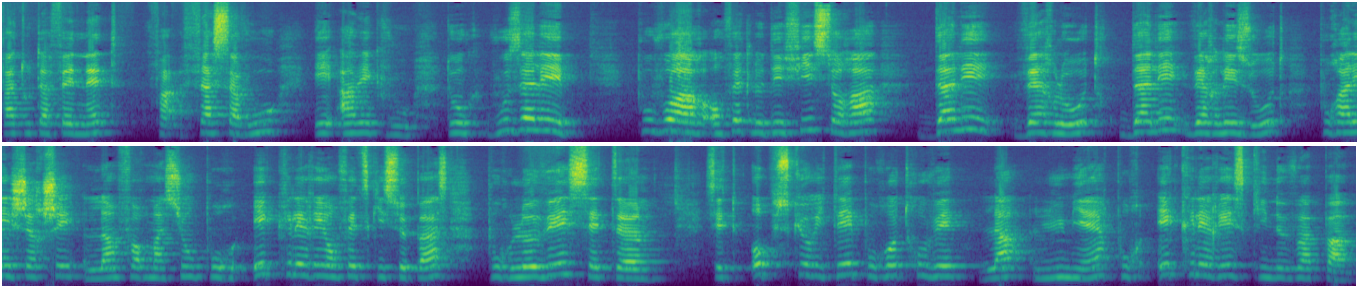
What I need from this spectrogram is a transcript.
pas tout à fait net face à vous et avec vous. Donc vous allez pouvoir, en fait le défi sera d'aller vers l'autre, d'aller vers les autres pour aller chercher l'information, pour éclairer en fait ce qui se passe, pour lever cette, euh, cette obscurité, pour retrouver la lumière, pour éclairer ce qui ne va pas.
